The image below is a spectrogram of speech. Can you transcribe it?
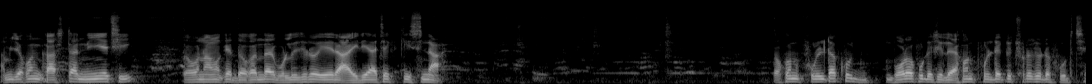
আমি যখন গাছটা নিয়েছি, তখন আমাকে দোকানদার বলেছিল, এর আইডিয়া আছে কৃষ্ণা। তখন ফুলটা খুব বড় ফুটেছিল, এখন ফুলটা একটু ছোট ছোট ফুটছে।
